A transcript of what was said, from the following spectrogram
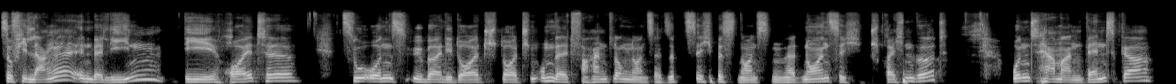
Sophie Lange in Berlin, die heute zu uns über die deutsch-deutschen Umweltverhandlungen 1970 bis 1990 sprechen wird. Und Hermann Wendker,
